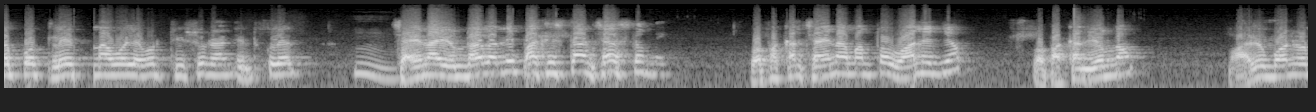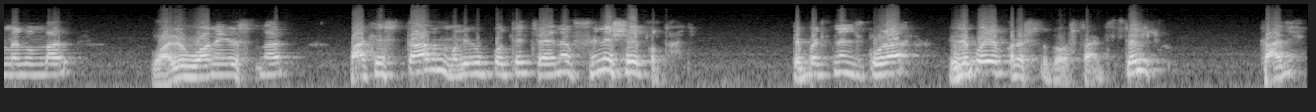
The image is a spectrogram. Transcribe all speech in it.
సపోర్ట్ లేకున్న వాళ్ళు ఎవరు తీసుకురానికి ఎందుకు లేదు? చైనా యుద్ధాలన్నీ పాకిస్తాన్ చేస్తుంది. ఓ పక్కన చైనా మనతో వాణిజ్యం ఓ పక్కన యుద్ధం. వాళ్ళు బోర్డర్ మీద ఉన్నారు వాళ్ళు వార్నింగ్ ఇస్తున్నారు పాకిస్తాన్ మునిగిపోతే చైనా ఫినిష్ అయిపోతుంది. ఇప్పటి నుంచి కూడా వెళ్ళిపోయే పరిస్థితి వస్తుంది. తెలుసు. కానీ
